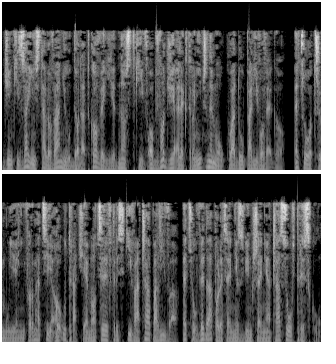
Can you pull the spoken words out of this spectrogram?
Dzięki zainstalowaniu dodatkowej jednostki w obwodzie elektronicznym układu paliwowego, ECU otrzymuje informacje o utracie mocy wtryskiwacza paliwa. ECU wyda polecenie zwiększenia czasu wtrysku.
